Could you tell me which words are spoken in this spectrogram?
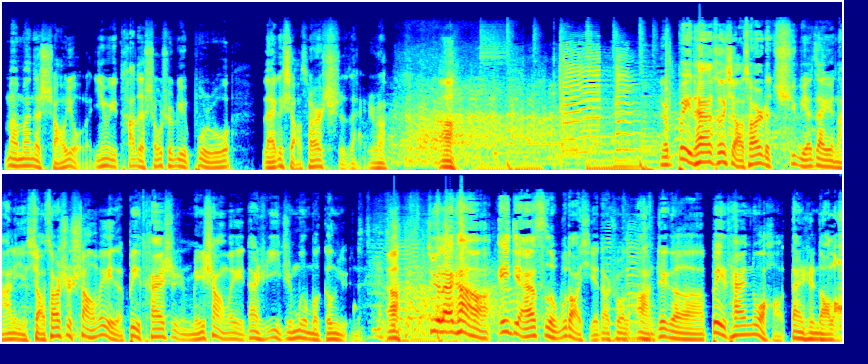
慢慢的少有了，因为它的收视率不如来个小三儿实在，是吧？啊。这备胎和小三儿的区别在于哪里？小三儿是上位的，备胎是没上位，但是一直默默耕耘的啊。继续来看啊，ADS 舞蹈鞋他说了啊，这个备胎诺好，单身到老。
